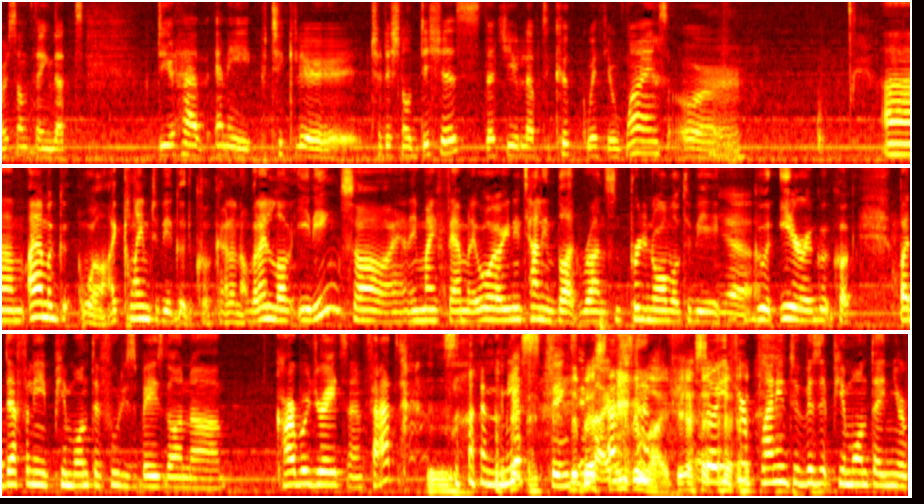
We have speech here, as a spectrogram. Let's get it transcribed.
or something that. Do you have any particular traditional dishes that you love to cook with your wines, or Um, I am a good, well, I claim to be a good cook. I don't know, but I love eating. So, and in my family, or in Italian blood runs pretty normal to be Yeah. a good eater and good cook. But definitely, Piemonte food is based on uh, carbohydrates and fat and meat. things the in best life? things in life. Yeah. So if you're planning to visit Piemonte and you're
